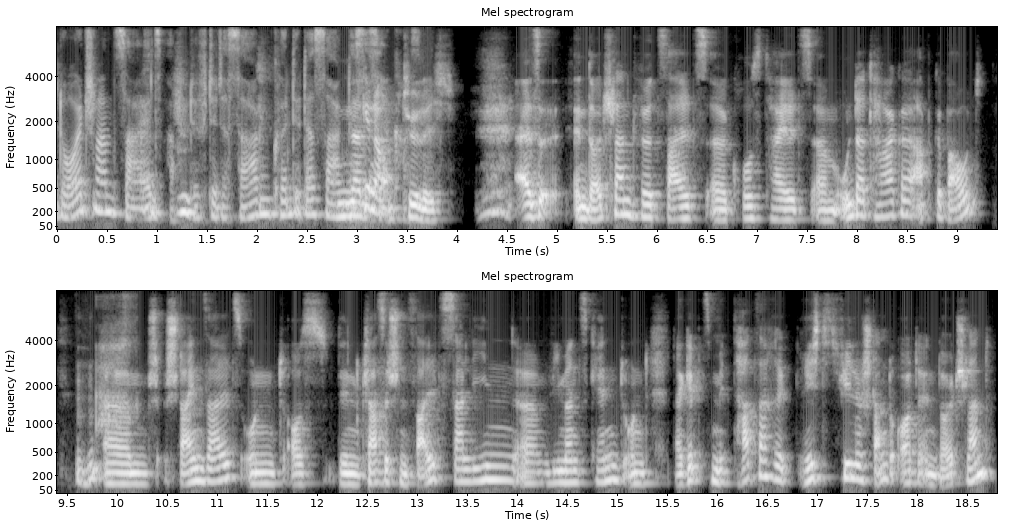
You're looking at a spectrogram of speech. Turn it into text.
Deutschland Salz ab? Dürft ihr das sagen? Könnt ihr das sagen? Das genau. Natürlich. Also in Deutschland wird Salz äh, großteils ähm, Untertage abgebaut. Mhm. Ähm, Steinsalz und aus den klassischen Salzsalinen, äh, wie man es kennt. Und da gibt es mit Tatsache richtig viele Standorte in Deutschland.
